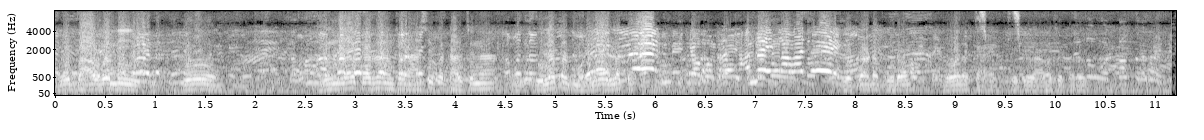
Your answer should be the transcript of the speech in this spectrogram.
हे बाहुबली हो. अजून पोरं आमच्या असे पण खालचे ना इलतच म्हणजे येतो आता पुढं बघा काय लावायचं परत.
